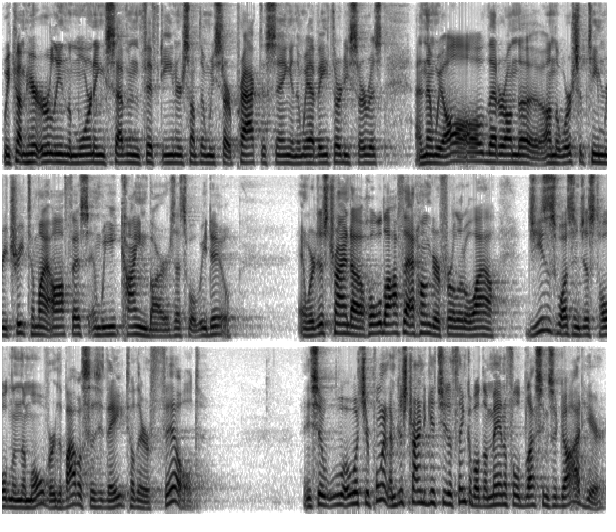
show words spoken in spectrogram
we come here early in the morning, 7:15 or something. We start practicing and then we have 8:30 service and then we all that are on the on the worship team retreat to my office and we eat kind bars. That's what we do. And we're just trying to hold off that hunger for a little while. Jesus wasn't just holding them over. The Bible says they ate till they're filled. And he said, What's your point? I'm just trying to get you to think about the manifold blessings of God here.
